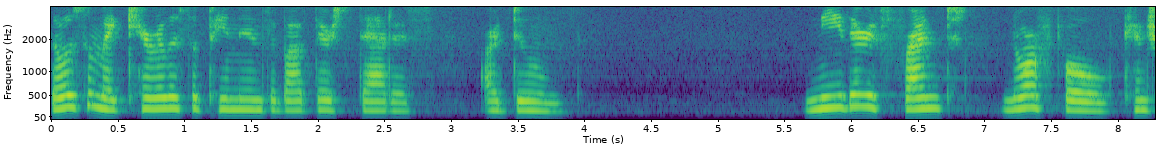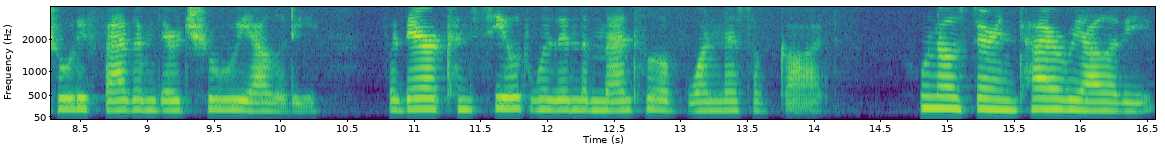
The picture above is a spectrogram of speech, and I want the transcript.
Those who make careless opinions about their status are doomed. Neither friend nor foe can truly fathom their true reality, for they are concealed within the mantle of oneness of God, who knows their entire reality,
